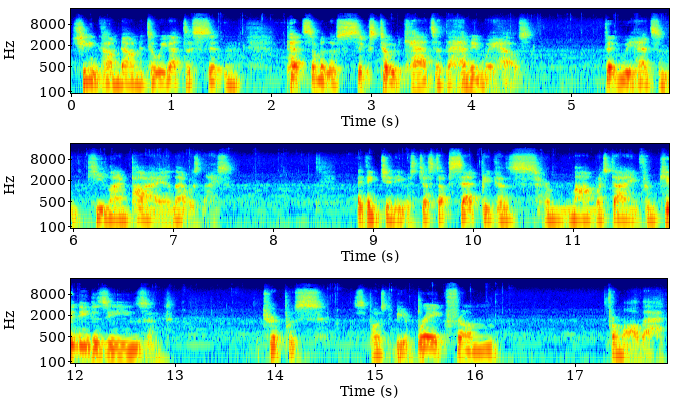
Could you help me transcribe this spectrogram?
She didn't come down until we got to sit and pet some of those six toed cats at the Hemingway house. Then we had some key lime pie, and that was nice. I think Ginny was just upset because her mom was dying from kidney disease, and the trip was supposed to be a break from from all that.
